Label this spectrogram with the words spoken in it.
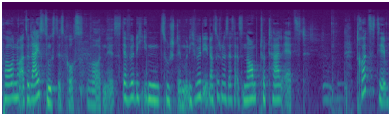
Porno, also Leistungsdiskurs geworden ist. Da würde ich Ihnen zustimmen und ich würde Ihnen auch zustimmen, dass das als Norm total ätzt. Trotzdem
